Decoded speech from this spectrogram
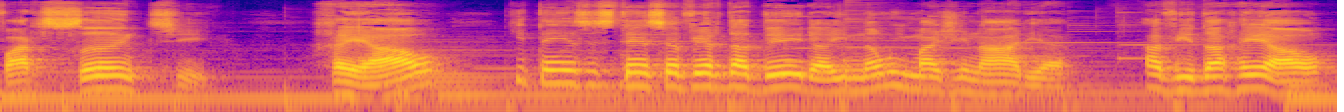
farsante, real, que tem existência verdadeira e não imaginária a vida real.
